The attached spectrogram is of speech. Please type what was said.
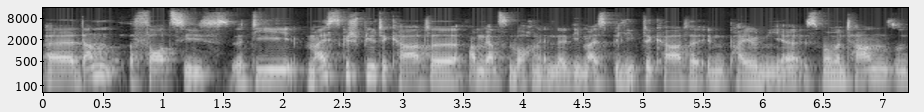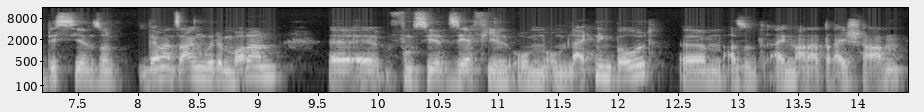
Äh, dann Thoughtseize, die meistgespielte Karte am ganzen Wochenende, die meistbeliebte Karte in Pioneer, ist momentan so ein bisschen so, wenn man sagen würde, modern, äh, äh, funktioniert sehr viel um, um Lightning Bolt, ähm, also ein Mana, drei Schaden.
